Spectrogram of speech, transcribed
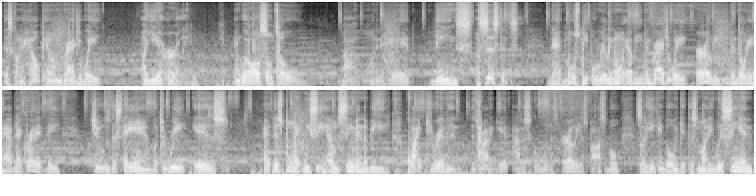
that's going to help him graduate a year early. And we're also told by one of the head dean's assistants that most people really don't ever even graduate early, even though they have that credit, they choose to stay in. But Tariq is, at this point, we see him seeming to be quite driven to try to get out of school as early as possible so he can go and get this money. We're seeing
